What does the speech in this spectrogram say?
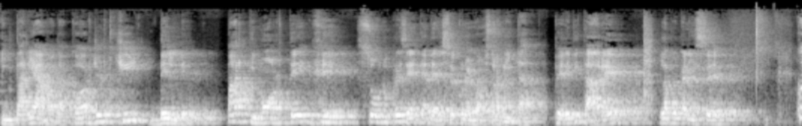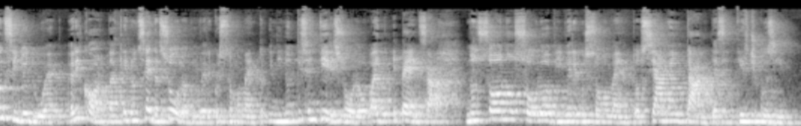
impariamo ad accorgerci delle parti morte che sono presenti adesso con la nostra vita per evitare l'apocalisse. Consiglio 2. Ricorda che non sei da solo a vivere questo momento, quindi non ti sentire solo e pensa, non sono solo a vivere questo momento, siamo in tanti a sentirci così.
